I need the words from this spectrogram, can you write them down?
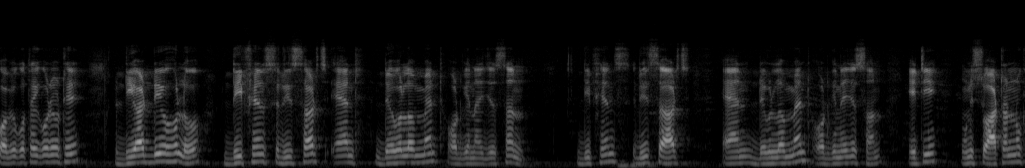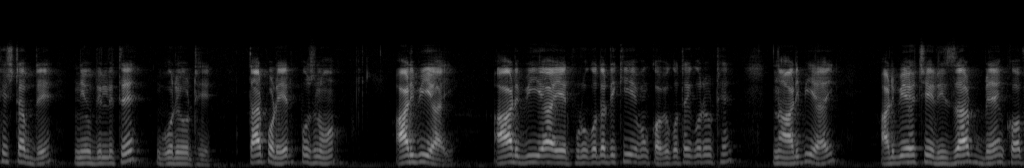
কবে কোথায় গড়ে ওঠে? ডিআরডিও হলো defence research and development organisation. Defence research and development organisation এটি উনিশশো আটান্ন খ্রিস্টাব্দে নিউ দিল্লিতে গড়ে ওঠে। তারপরের প্রশ্ন আরবিআই। আরবিআই এর পুরো কথাটি কি এবং কবে কোথায় গড়ে ওঠে? না, আরবিআই আরবিআই হচ্ছে রিজার্ভ ব্যাঙ্ক অফ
